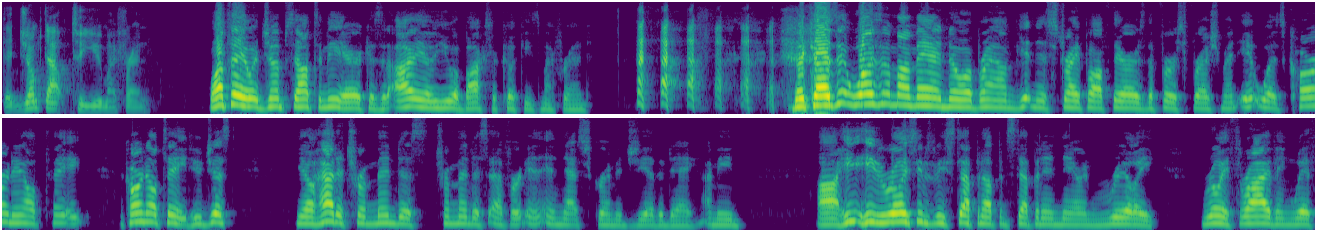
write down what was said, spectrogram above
that jumped out to you, my friend. Well, I'll tell you what jumps out to me, Eric, is that I owe you a box of cookies, my friend. because it wasn't my man Noah Brown getting his stripe off there as the first freshman. It was Carnell Tate, Carnell Tate, who just, you know, had a tremendous, tremendous effort in, in that scrimmage the other day. I mean, uh, he he really seems to be stepping up and stepping in there and really, really thriving with,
